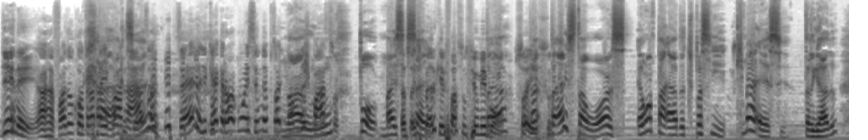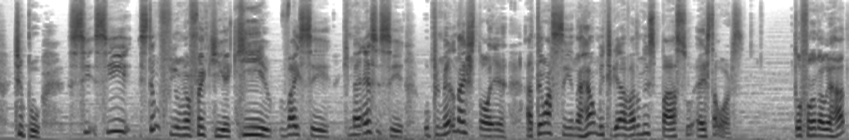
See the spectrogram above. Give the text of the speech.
Disney, ah, faz um contrato aí com a Caraca, NASA. sério? Sério? ele quer gravar algumas cenas no episódio 9 no Maluco. espaço. Pô, mas Eu só sério, espero que ele faça um filme bom. pra- Só pra- isso. Pra Star Wars é uma parada, tipo assim, que merece, tá ligado? Tipo, se, se, se tem um filme, uma franquia que vai ser, que merece ser o primeiro na história a ter uma cena realmente gravada no espaço, é Star Wars. Tô falando algo errado?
